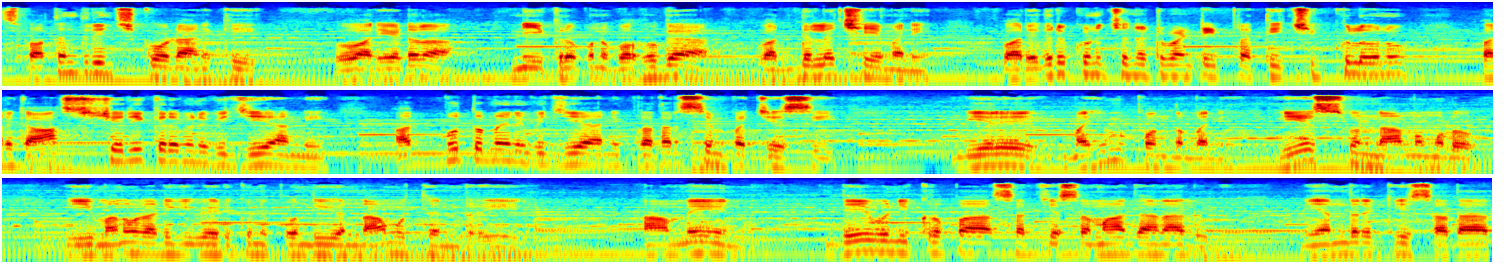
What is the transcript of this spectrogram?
స్వతంత్రించుకోవడానికి వారి ఎడల నీ కృపను బహుగా వర్ధల చేయమని వారు ఎదుర్కొనుచున్నటువంటి ప్రతి చిక్కులోనూ వారికి ఆశ్చర్యకరమైన విజయాన్ని అద్భుతమైన విజయాన్ని ప్రదర్శింపచేసి మీరే మహిమ పొందమని యేసు నామములో ఈ మనవులు అడిగి వేడుకుని పొంది ఉన్నాము తండ్రి. ఆమెన్. దేవుని కృపా సత్య సమాధానాలు మీ అందరికీ సదా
